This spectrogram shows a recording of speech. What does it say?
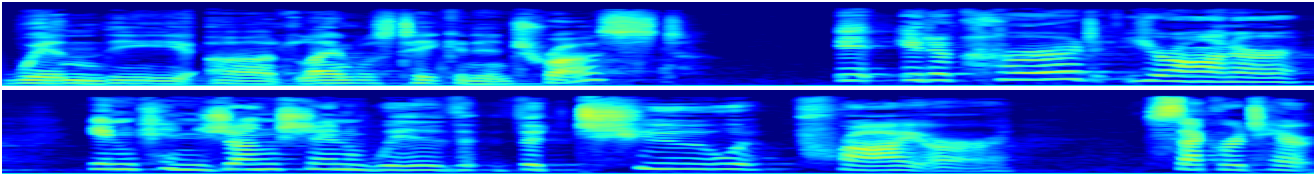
when the uh, land was taken in trust? It, it occurred, Your Honor, in conjunction with the two prior secretary,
